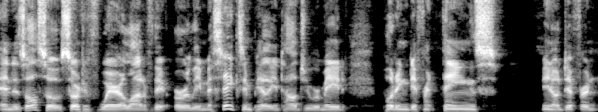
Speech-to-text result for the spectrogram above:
and is also sort of where a lot of the early mistakes in paleontology were made putting different things you know different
